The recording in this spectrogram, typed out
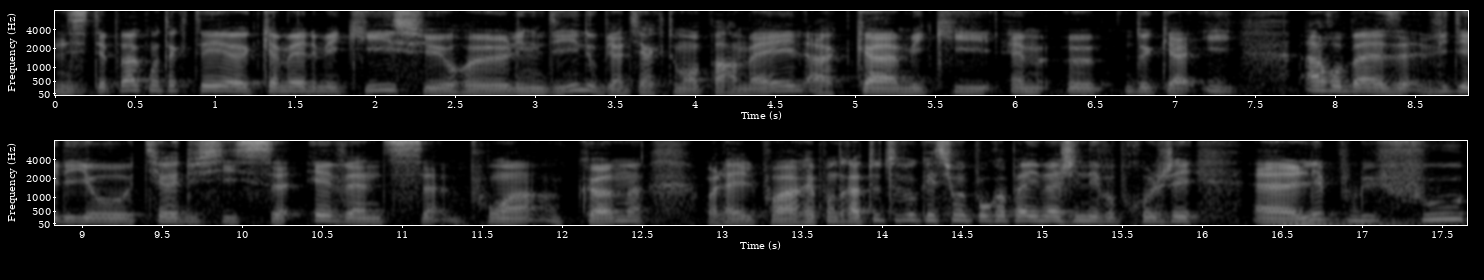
n'hésitez pas à contacter euh, Kamel Meki sur euh, LinkedIn ou bien directement par mail à kmeki, M-E-2-K-I, videlio-events.com. Voilà, il pourra répondre à toutes vos questions et pourquoi pas imaginer vos projets euh, les plus fous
